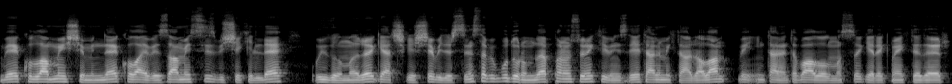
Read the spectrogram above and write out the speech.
ve kullanma işleminde kolay ve zahmetsiz bir şekilde uygulamaları gerçekleştirebilirsiniz. Tabi bu durumda Panasonic TV'nizde yeterli miktarda alan ve internete bağlı olması gerekmektedir.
